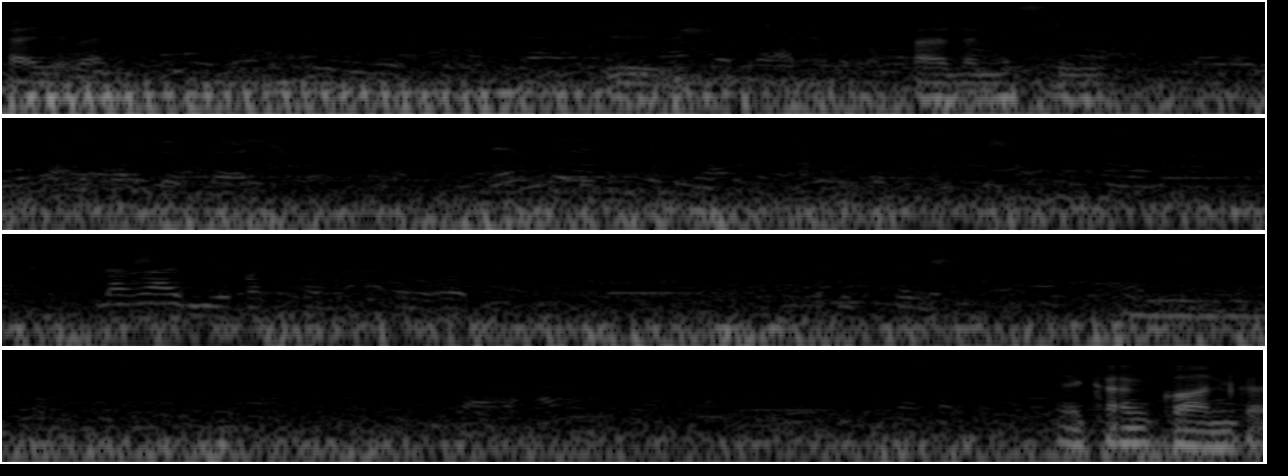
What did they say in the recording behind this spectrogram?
ทายวันที่ปารณสีในครั้งก่อนก็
